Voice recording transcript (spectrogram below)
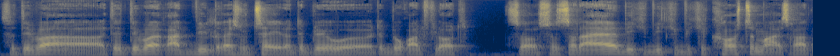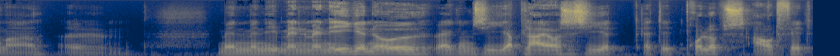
Så det var, det, det var et ret vildt resultat, og det blev, øh, det blev ret flot. Så, så, så der er, vi, vi, vi kan customize ret meget. Øh, men, men, men, men ikke noget, hvad kan man sige, jeg plejer også at sige, at, at et bryllupsoutfit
